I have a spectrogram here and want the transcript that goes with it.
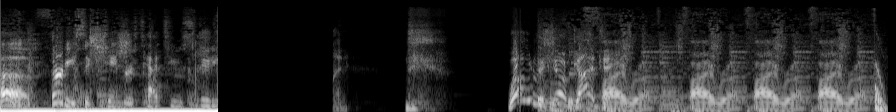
of 36 Chambers Tattoo Studio. Welcome to the show, God Fyra, Fyra, Fyra, Fyra.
